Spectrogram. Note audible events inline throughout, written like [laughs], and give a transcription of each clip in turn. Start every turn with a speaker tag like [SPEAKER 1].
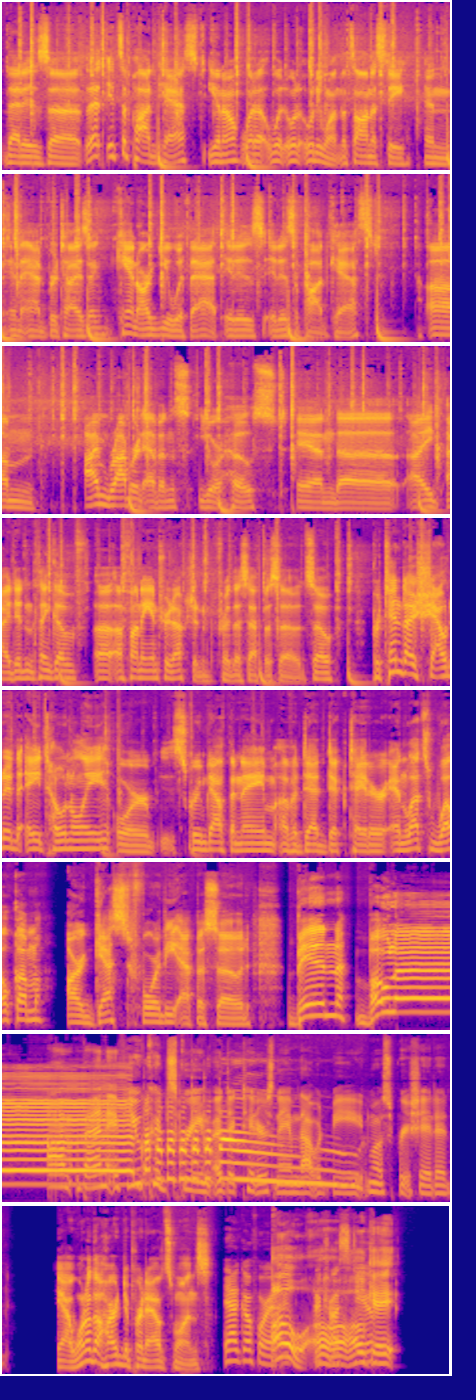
[SPEAKER 1] that is uh it's a podcast, you know. What what what, what do you want? That's honesty and and advertising. Can't argue with that. It is it is a podcast. Um I'm Robert Evans, your host, and uh, I I didn't think of a, a funny introduction for this episode. So pretend I shouted atonally or screamed out the name of a dead dictator, and let's welcome our guest for the episode, Ben Bowlin.
[SPEAKER 2] Um, ben, if you could scream a dictator's name, that would be most appreciated.
[SPEAKER 1] Yeah, one of the hard to pronounce ones.
[SPEAKER 2] Yeah, go for it.
[SPEAKER 3] Oh,
[SPEAKER 2] I, I trust
[SPEAKER 3] oh,
[SPEAKER 2] you.
[SPEAKER 3] okay.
